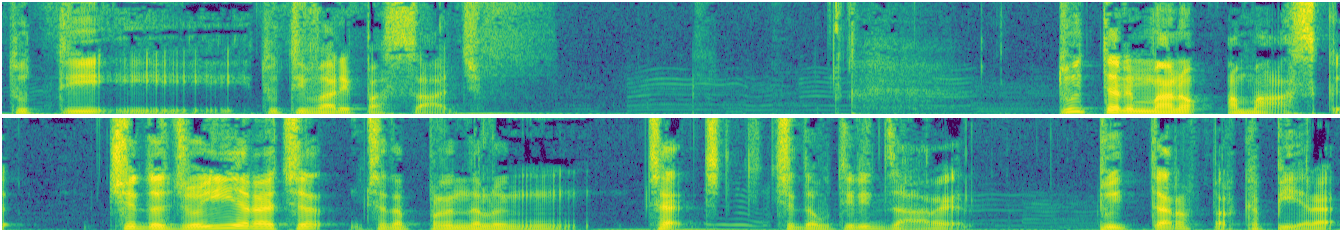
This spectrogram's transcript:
tutti i, tutti i vari passaggi. Twitter in mano a Musk. C'è da gioire, c'è, c'è da prenderlo in, c'è, c'è, da utilizzare Twitter per capire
